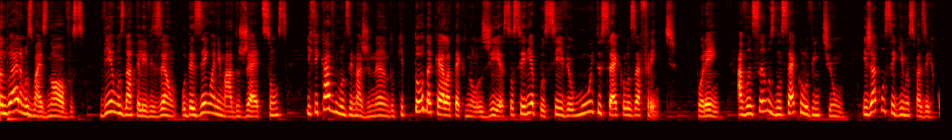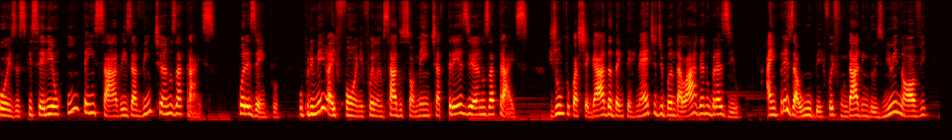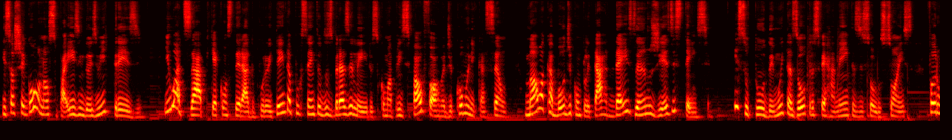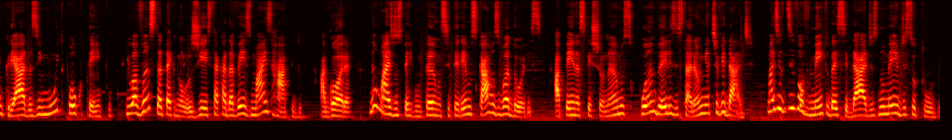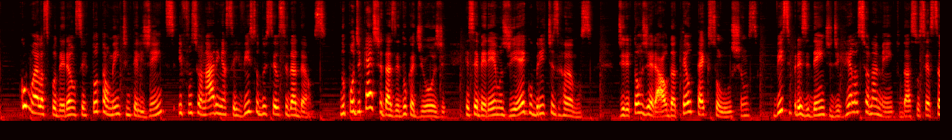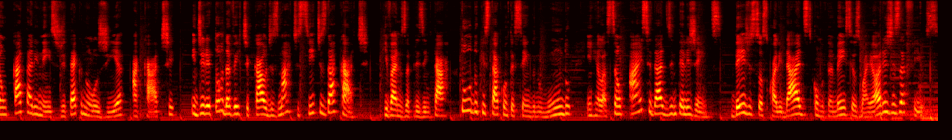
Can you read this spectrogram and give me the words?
Quando éramos mais novos, víamos na televisão o desenho animado Jetsons e ficávamos imaginando que toda aquela tecnologia só seria possível muitos séculos à frente. Porém, avançamos no século XXI e já conseguimos fazer coisas que seriam impensáveis há 20 anos atrás. Por exemplo, o primeiro iPhone foi lançado somente há 13 anos atrás, junto com a chegada da internet de banda larga no Brasil. A empresa Uber foi fundada em 2009 e só chegou ao nosso país em 2013. E o WhatsApp, que é considerado por 80% dos brasileiros como a principal forma de comunicação, mal acabou de completar 10 anos de existência. Isso tudo e muitas outras ferramentas e soluções foram criadas em muito pouco tempo e o avanço da tecnologia está cada vez mais rápido. Agora, não mais nos perguntamos se teremos carros voadores, apenas questionamos quando eles estarão em atividade. Mas e o desenvolvimento das cidades no meio disso tudo? Como elas poderão ser totalmente inteligentes e funcionarem a serviço dos seus cidadãos? No podcast das Educa de hoje, receberemos Diego Brites Ramos, diretor-geral da Teutec Solutions, vice-presidente de relacionamento da Associação Catarinense de Tecnologia, ACAT, e diretor da vertical de Smart Cities da ACAT, que vai nos apresentar tudo o que está acontecendo no mundo em relação às cidades inteligentes, desde suas qualidades como também seus maiores desafios.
